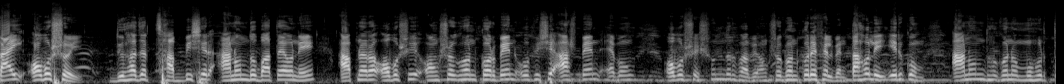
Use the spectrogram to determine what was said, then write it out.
তাই অবশ্যই দু হাজার ছাব্বিশের আনন্দ বাতায়নে আপনারা অবশ্যই অংশগ্রহণ করবেন, অফিসে আসবেন এবং অবশ্যই সুন্দরভাবে অংশগ্রহণ করে ফেলবেন। তাহলে এরকম আনন্দ ঘন মুহূর্ত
